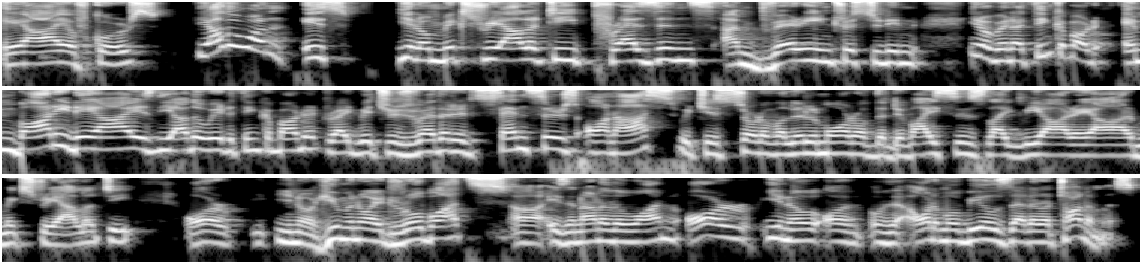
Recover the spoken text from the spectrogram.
AI, of course. The other one is you know, mixed reality, presence. I'm very interested in, you know, when I think about embodied AI is the other way to think about it, right? Which is whether it's sensors on us, which is sort of a little more of the devices like VR, AR, mixed reality, or you know humanoid robots uh, is another one or you know automobiles that are autonomous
